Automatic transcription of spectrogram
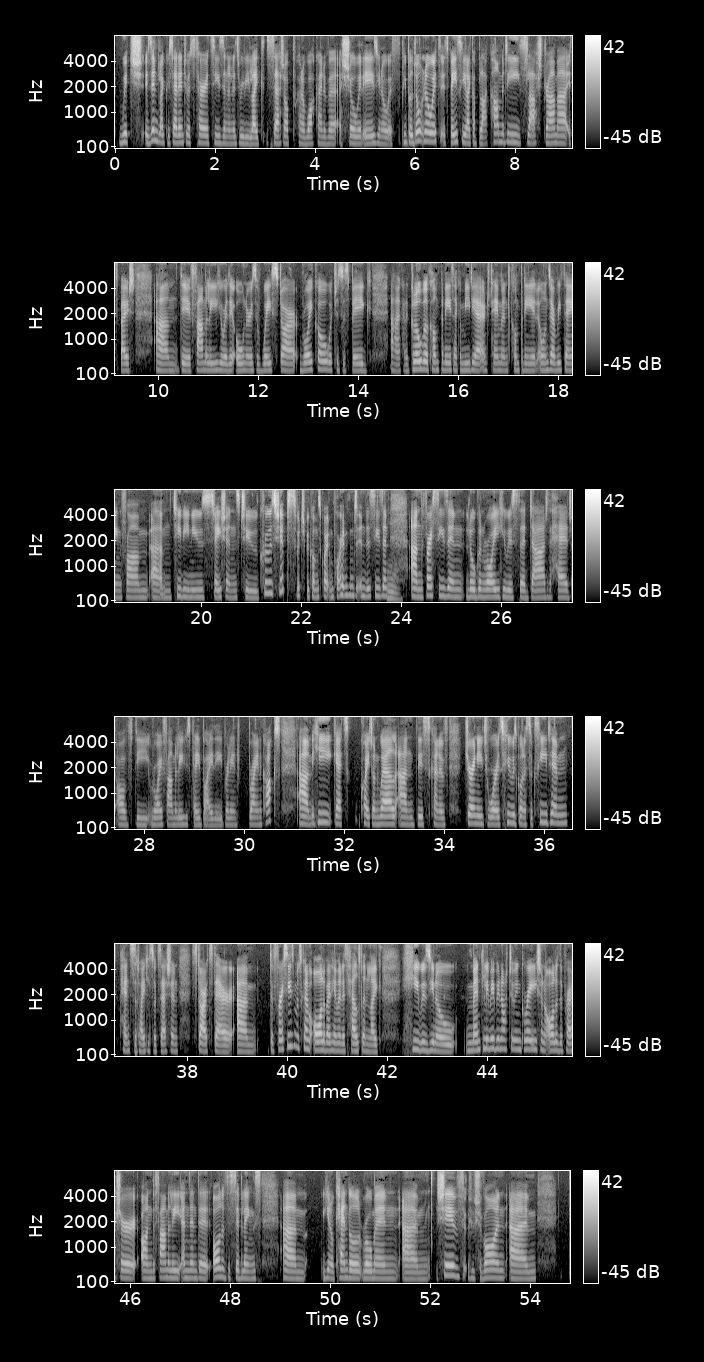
which is in like we said into its third season, and it's really like set up kind of what kind of a, a show it is. You know, if people don't know it, it's basically like a black comedy slash drama. It's about um, the family who are the owners of Waystar Royco, which is this big uh, kind of global company. It's like a media entertainment company. It owns everything from um, TV news stations to cruise ships, which becomes quite important in this season. And the first season, Logan Roy, who is the dad, the head of the Roy family, who's played by the brilliant Brian Cox, um, he gets quite unwell, and this kind of journey towards who is going to succeed him, hence the title Succession, starts there. Um, the first season was kind of all about him and his health and like he was you know mentally maybe not doing great and all of the pressure on the family and then the all of the siblings um you know Kendall Roman um Shiv who's Siobhan um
